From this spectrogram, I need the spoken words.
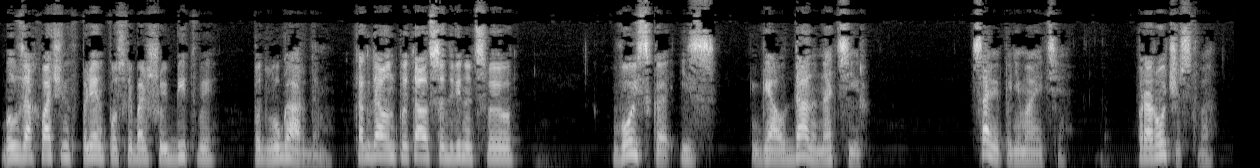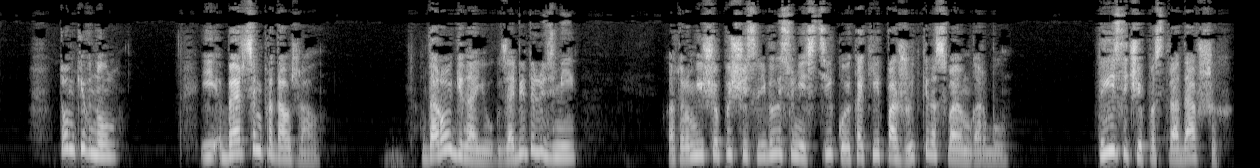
был захвачен в плен после большой битвы под Лугардом, когда он пытался двинуть свое войско из Галдана на Тир. Сами понимаете, пророчество. Том кивнул, и Берсим продолжал. Дороги на юг забиты людьми, которым еще посчастливилось унести кое-какие пожитки на своем горбу. Тысячи пострадавших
